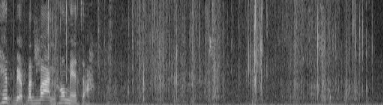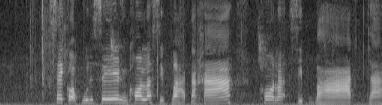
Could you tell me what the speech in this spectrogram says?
เฮ็ดแบบบ้านๆเข้าแม่จ้ะไส้กรอกวุ้นเส้นข้อละ10บบาทนะคะ ข้อละ10บบาทจ้า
